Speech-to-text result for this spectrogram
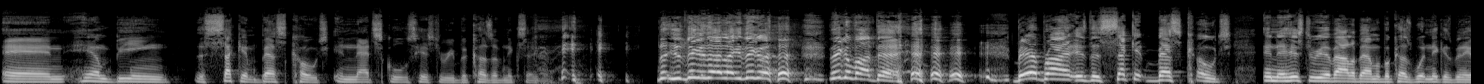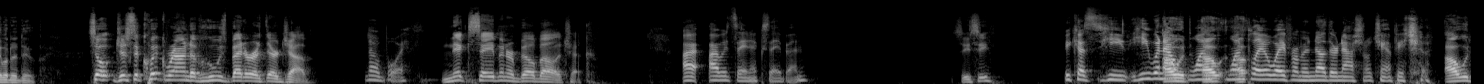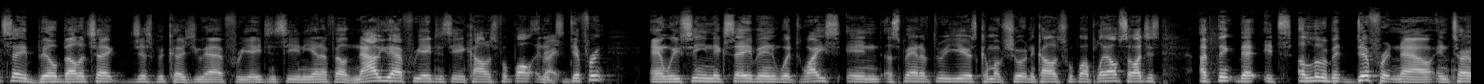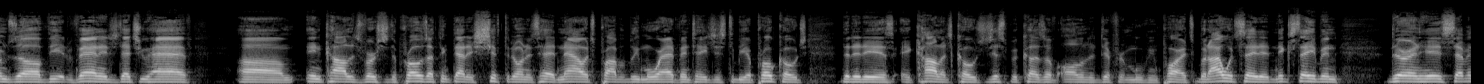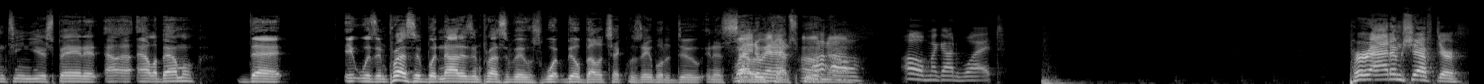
and him being the second best coach in that school's history because of Nick Saban. you think of that? Like think, think about that. Bear Bryant is the second best coach in the history of Alabama because what Nick has been able to do. So, just a quick round of who's better at their job. No oh boy. Nick Saban or Bill Belichick? I, I would say Nick Saban. CC? Because he, he went out would, one, I, one I, play away from another national championship. I would say Bill Belichick just because you have free agency in the NFL. Now you have free agency in college football, and right. it's different. And we've seen Nick Saban, with twice in a span of three years, come up short in the college football playoffs. So I just I think that it's a little bit different now in terms of the advantage that you have – um, in college versus the pros. I think that has shifted on its head. Now it's probably more advantageous to be a pro coach than it is a college coach just because of all of the different moving parts. But I would say that Nick Saban, during his 17 year span at Alabama, that it was impressive, but not as impressive as what Bill Belichick was able to do in a salary cap sport. Oh, no. oh my God, what? Per Adam Schefter,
